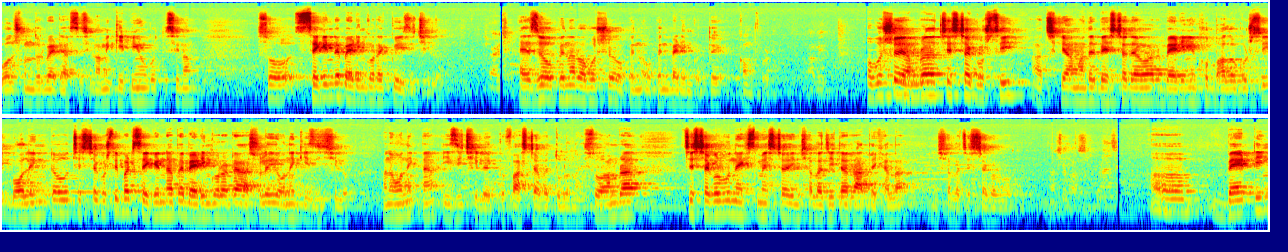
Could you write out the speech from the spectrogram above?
বল সুন্দর ব্যাটে আসতেছিল, আমি কিপিংও করতেছিলাম। সো সেকেন্ডে ব্যাটিং করা একটু ইজি ছিল। অ্যাজ এ ওপেনার অবশ্যই ওপেন ওপেন ব্যাটিং করতে কমফোর্ট অবশ্যই, আমরা চেষ্টা করছি। আজকে আমাদের বেস্টটা দেওয়ার ব্যাটিংয়ে খুব ভালো করছি। বোলিংটাও চেষ্টা করছি বাট সেকেন্ড হাফে ব্যাটিং করাটা আসলেই অনেক ইজি ছিল। মানে অনেক না ইজি ছিল একটু ফার্স্ট হাফের তুলনায়। সো আমরা চেষ্টা করব নেক্সট ম্যাচটা ইনশাল্লাহ জিতার রাতে খেলা, ইনশাল্লাহ চেষ্টা করব। ব্যাটিং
